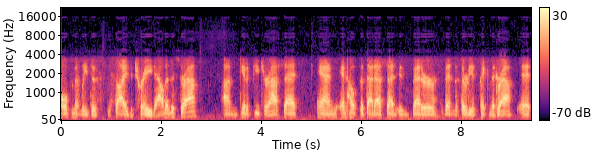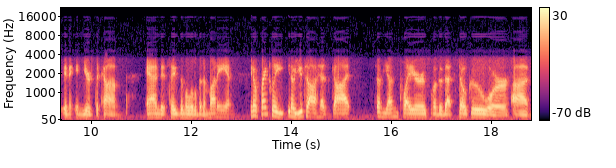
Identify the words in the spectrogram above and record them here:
ultimately just decide to trade out of this draft, um, get a future asset, and and hope that that asset is better than the 30th pick in the draft uh, in, in years to come, and it saves them a little bit of money. And you know, frankly, you know, Utah has got some young players, whether that's Doku or um,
